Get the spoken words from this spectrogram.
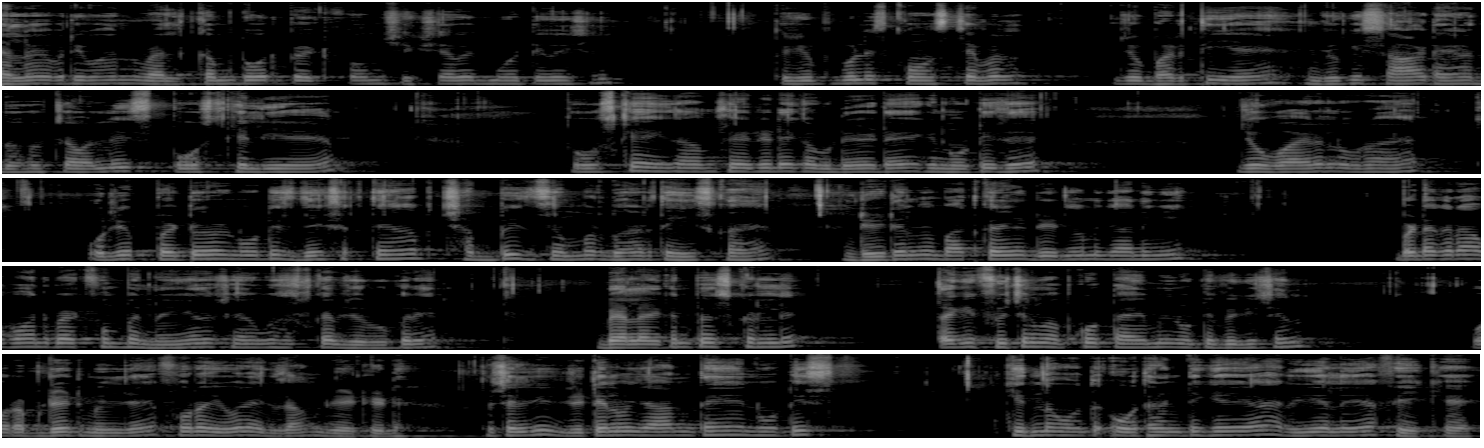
Hello everyone welcome to our platform Shiksha with motivation तो UP police constable जो भर्ती है, जो कि साठ हज़ार दो सौ चवालीस पोस्ट के लिए है। तो उसके एग्ज़ाम से रिलेटेड एक अपडेट है, एक नोटिस है, जो वायरल हो रहा है। और ये पर्टिकुलर नोटिस देख सकते हैं आप, छब्बीस दिसंबर दो हज़ार तेईस का है। डिटेल में बात करेंगे डिटेल में जानेंगे। बट अगर आप हमारे प्लेटफॉर्म पर नहीं हैं तो चैनल को सब्सक्राइब ज़रूर करें। बेल आइकन प्रेस कर लें, ताकि फ्यूचर में आपको टाइमली नोटिफिकेशन और अपडेट मिल जाए फॉर योर एग्ज़ाम रिलेटेड तो चलिए डिटेल में जानते हैं नोटिस कितना ऑथेंटिक है या रियल है या फेक है।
